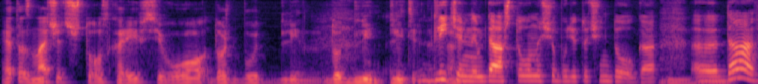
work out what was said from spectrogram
это значит, что, скорее всего, дождь будет длин, длин, длительным. Длительным, да? да, что он еще будет очень долго. Mm-hmm. Да,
